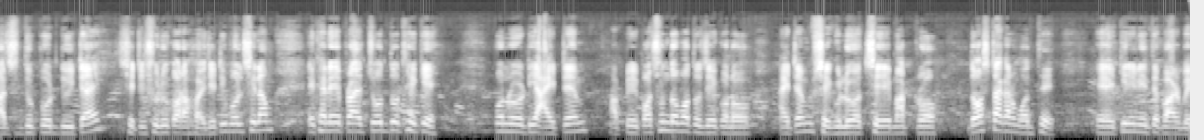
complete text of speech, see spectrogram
আজ দুপুর দুইটায় সেটি শুরু করা হয়। যেটি বলছিলাম, এখানে প্রায় চোদ্দ থেকে পনেরোটি আইটেম আপনি পছন্দ মতো যে কোনো আইটেম সেগুলো হচ্ছে মাত্র দশ টাকার মধ্যে কিনে নিতে পারবে।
